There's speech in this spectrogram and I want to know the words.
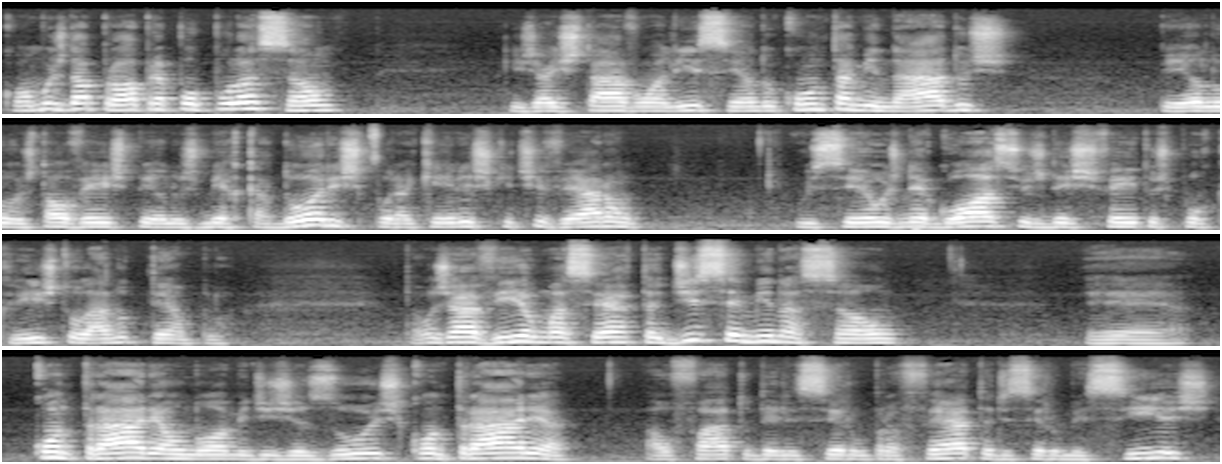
como os da própria população que já estavam ali sendo contaminados pelos talvez pelos mercadores, por aqueles que tiveram os seus negócios desfeitos por Cristo lá no templo. Então já havia uma certa disseminação é, contrária ao nome de Jesus, contrária ao fato dele ser um profeta, de ser o Messias,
